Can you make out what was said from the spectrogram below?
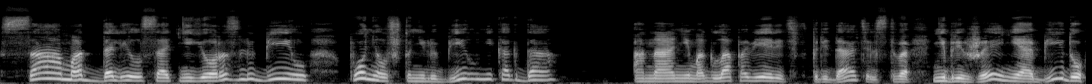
сам отдалился от нее, разлюбил, понял, что не любил никогда. Она не могла поверить в предательство, небрежение, обиду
